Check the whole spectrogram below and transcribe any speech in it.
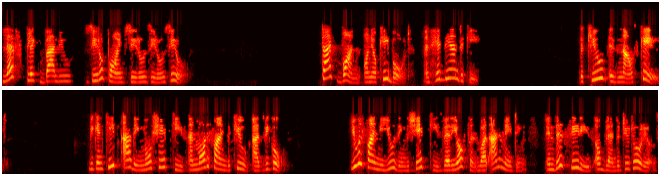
Left-click value 0.000. Type 1 on your keyboard and hit the Enter key. The cube is now scaled. We can keep adding more shape keys and modifying the cube as we go. You will find me using the shape keys very often while animating in this series of Blender tutorials.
